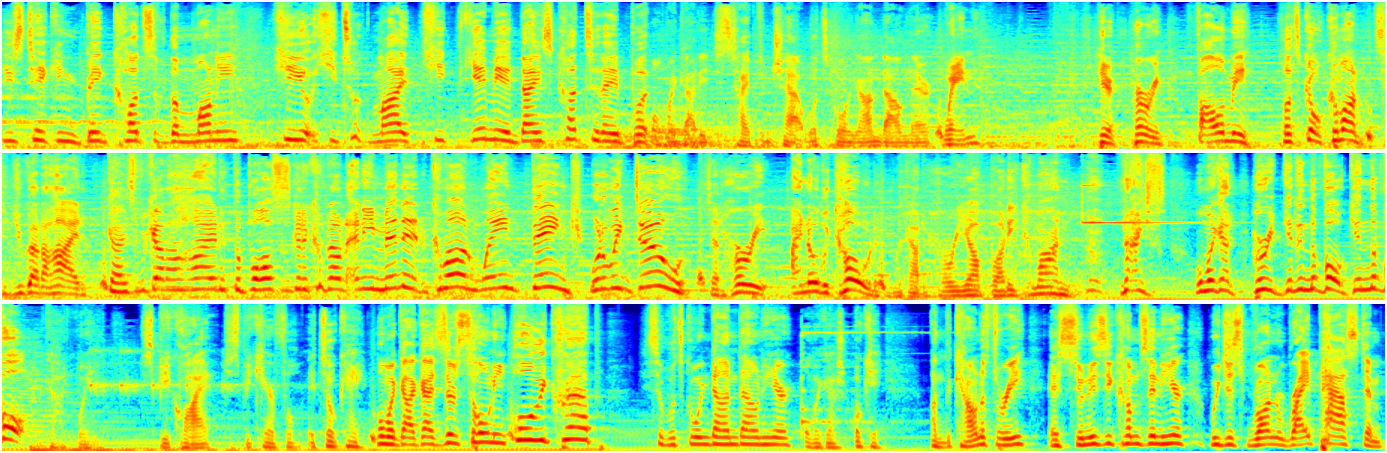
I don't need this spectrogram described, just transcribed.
He's taking big cuts of the money. He he took my he gave me a nice cut today, but oh my god, he just typed in chat what's going on down there. Wayne, here, hurry. Follow me. Let's go. Come on. said, you gotta hide. Guys, we gotta hide. The boss is gonna come down any minute. Come on, Wayne, think. What do we do? said, hurry. I know the code. Oh my god, hurry up, buddy. Come on. nice. Oh my god, hurry. Get in the vault. Get in the vault. God, Wayne. Just be quiet. Just be careful. It's okay. Oh my god, guys, there's Tony. Holy crap. He said, what's going down down here? Oh my gosh. Okay. On the count of three, as soon as he comes in here, we just run right past him.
